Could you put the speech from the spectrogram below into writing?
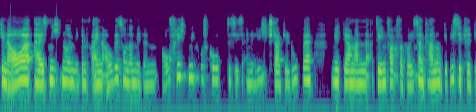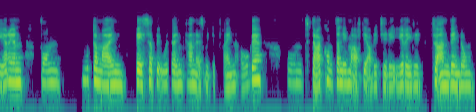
Genauer heißt nicht nur mit dem freien Auge, sondern mit einem Aufrichtmikroskop. Das ist eine lichtstarke Lupe, mit der man zehnfach vergrößern kann und gewisse Kriterien von Muttermalen besser beurteilen kann als mit dem freien Auge. Und da kommt dann eben auch die ABCDE-Regel zur Anwendung.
